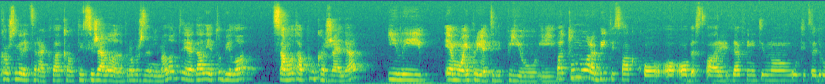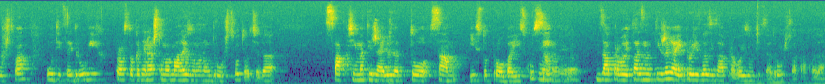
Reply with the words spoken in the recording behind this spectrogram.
kao što je Milica rekla, kao ti si želela da probaš zanimalo te, da li je to bilo samo ta puka želja ili e, moji prijatelji piju i... Pa tu mora biti svakako obe stvari, definitivno uticaj društva, uticaj drugih. Prosto kad je nešto normalizovano u društvu, to će da svako će imati želju da to sam isto proba i iskusi. Naravno, da. Zapravo i ta znatiželja i proizlazi zapravo iz uticaja društva, tako da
